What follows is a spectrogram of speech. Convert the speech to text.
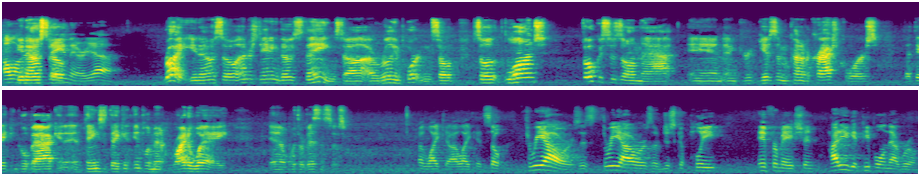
How long you know, are they so, staying there? Yeah. Right, you know, so understanding those things uh, are really important. So, so launch focuses on that and, and gives them kind of a crash course that they can go back and, and things that they can implement right away uh, with their businesses. I like it. I like it. So three hours is three hours of just complete information. How do you get people in that room?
